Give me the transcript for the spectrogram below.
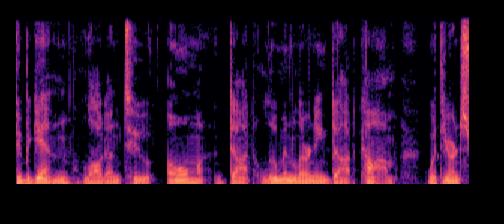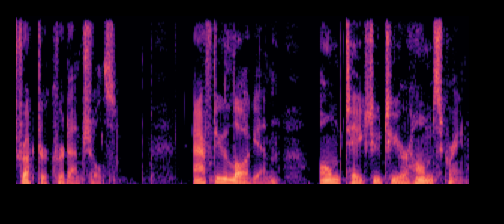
To begin, log on to ohm.lumenlearning.com with your instructor credentials. After you log in, OHM takes you to your home screen.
